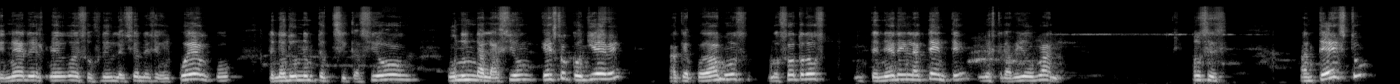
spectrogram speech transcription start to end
tener el riesgo de sufrir lesiones en el cuerpo, tener una intoxicación, una inhalación, que esto conlleve a que podamos nosotros tener en latente nuestra vida humana. Entonces, ante esto,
